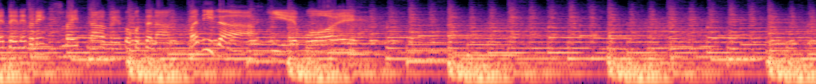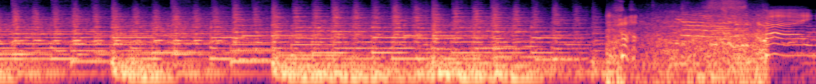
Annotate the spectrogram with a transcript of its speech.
And then, ito na yung flight namin papunta ng Manila. Yeah, boy! Hi!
